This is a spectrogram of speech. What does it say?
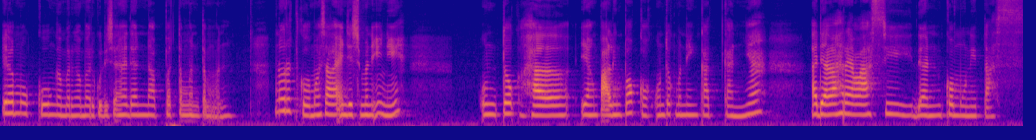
ilmuku gambar-gambarku di sana dan dapat teman-teman. Menurutku masalah engagement ini untuk hal yang paling pokok untuk meningkatkannya adalah relasi dan komunitas.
